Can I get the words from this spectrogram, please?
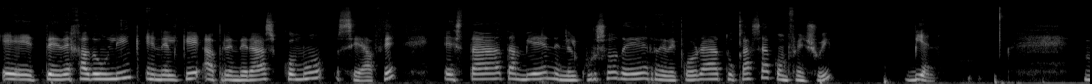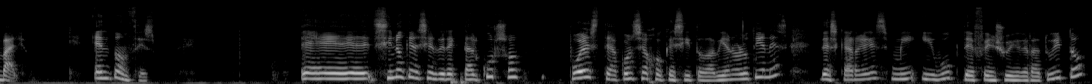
eh, te he dejado un link en el que aprenderás cómo se hace. Está también en el curso de Redecora tu casa con Feng Shui. Bien. Vale. Entonces, eh, si no quieres ir directa al curso, pues te aconsejo que si todavía no lo tienes, descargues mi ebook de Feng Shui gratuito,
